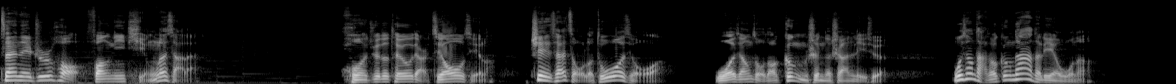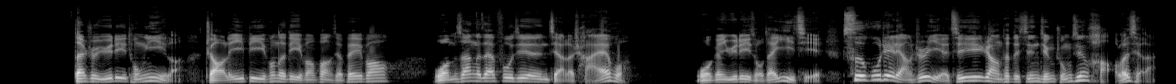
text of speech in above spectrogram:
在那之后，方妮停了下来。我觉得他有点焦急了，这才走了多久啊？我想走到更深的山里去。我想打到更大的猎物呢，但是于力同意了，找了一避风的地方放下背包。我们三个在附近捡了柴火。我跟于力走在一起，似乎这两只野鸡让他的心情重新好了起来。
